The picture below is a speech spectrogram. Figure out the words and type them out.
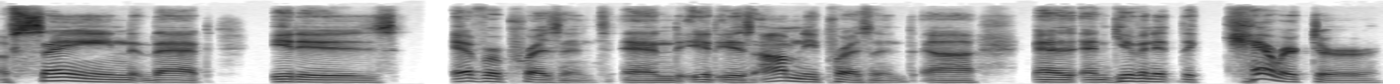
of saying that it is ever present and it is omnipresent, uh, and, and giving it the character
